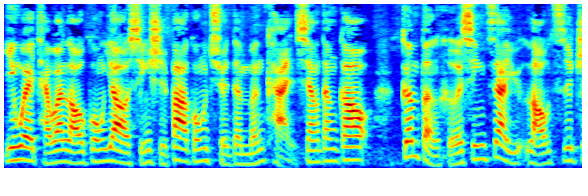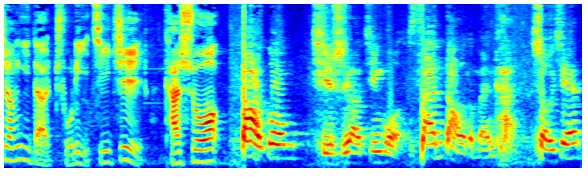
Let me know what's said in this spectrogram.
因为台湾劳工要行使罢工权的门槛相当高，根本核心在于劳资争议的处理机制。他说，罢工其实要经过三道的门槛，首先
